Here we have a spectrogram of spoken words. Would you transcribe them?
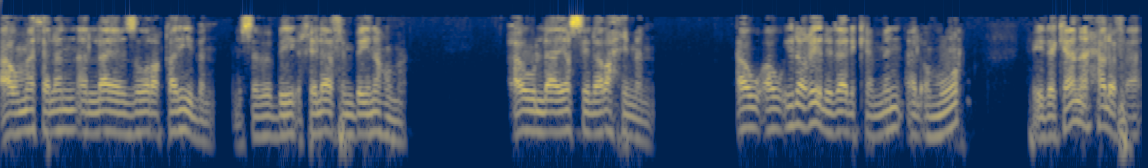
أو مثلا أن لا يزور قريبا بسبب خلاف بينهما أو لا يصل رحما أو أو إلى غير ذلك من الأمور. فإذا كان حلف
